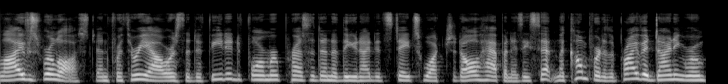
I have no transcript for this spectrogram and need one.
Lives were lost, and for three hours, the defeated former President of the United States watched it all happen as he sat in the comfort of the private dining room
